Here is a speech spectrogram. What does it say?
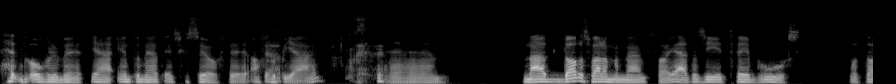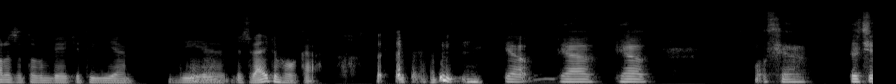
over de ja, internet is gesurfd de afgelopen jaren. Ehm, maar dat is wel een moment van, ja, dan zie je twee broers, want dat is het toch een beetje die, eh, die eh, Mhm. bezwijken voor elkaar. Ja, ja, ja. Ja. Dat je,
